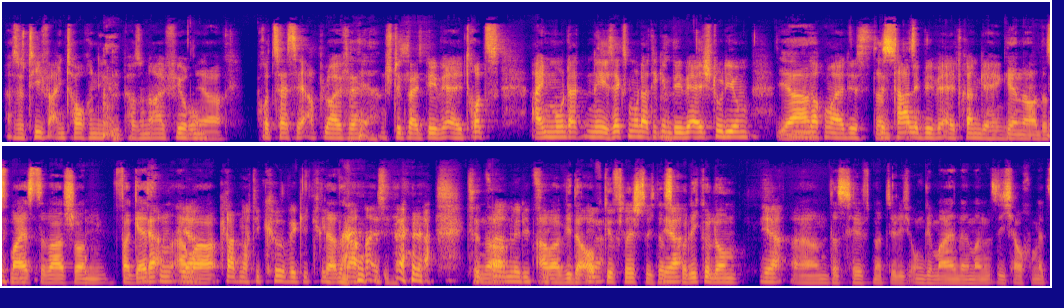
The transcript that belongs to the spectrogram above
Also tief eintauchen in die Personalführung, Ja. Prozesse, Abläufe, Ja. ein Stück weit BWL, trotz ein Monat, nee, sechsmonatigem BWL-Studium, Ja, nochmal das, das- dentale das- BWL drangehängt. Genau, das meiste war schon vergessen, ja, ja, aber gerade noch die Kurve gekriegt Ja, damals zur genau, Zahnmedizin. aber wieder ja. aufgefrischt durch das Ja. Curriculum. Ja, Ähm, das hilft natürlich ungemein, wenn man sich auch mit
